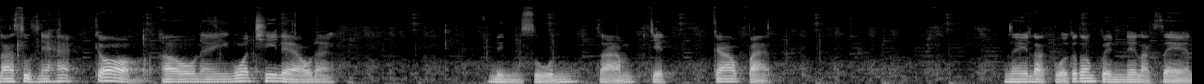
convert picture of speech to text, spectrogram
ล่าสุดนะฮะ ก็เอาในงวดที่แล้วนะ1 0 3 7 9 8ในหลักหน่วยก็ต้องเป็นในหลักแสน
